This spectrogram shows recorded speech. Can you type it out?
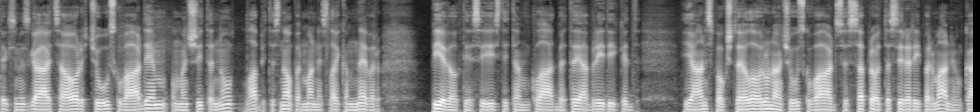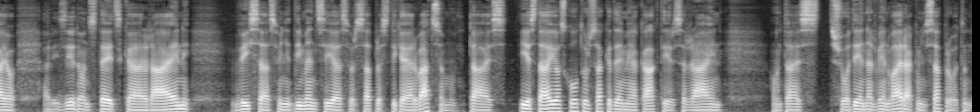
Teiksim, es gāju cauri čūsku vārdiem, un man šķita, nu, labi, tas nav par mani. Es laikam nevaru pievilkties īsti tam klāt, bet tajā brīdī, kad Jānis Paukštēlo runā čūsku vārdus, es saprotu, tas ir arī par mani. Un kā jau arī Ziedonis teica, ka Raini visās viņa dimensijās var saprast tikai ar vecumu. Tā es iestājos kultūras akadēmijā kā aktieris ar Raini. Un tā es šodien ar vien vairāk viņu saprotu un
